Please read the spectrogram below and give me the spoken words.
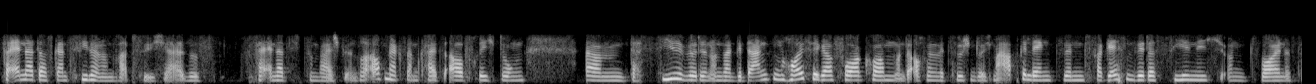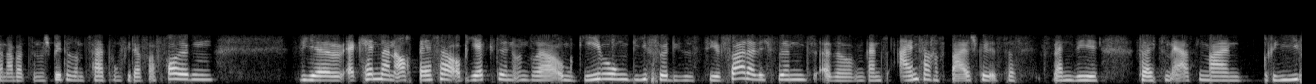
verändert das ganz viel in unserer Psyche. Also es verändert sich zum Beispiel unsere Aufmerksamkeitsaufrichtung, ähm, das Ziel wird in unseren Gedanken häufiger vorkommen und auch wenn wir zwischendurch mal abgelenkt sind, vergessen wir das Ziel nicht und wollen es dann aber zu einem späteren Zeitpunkt wieder verfolgen. Wir erkennen dann auch besser Objekte in unserer Umgebung, die für dieses Ziel förderlich sind. Also ein ganz einfaches Beispiel ist, dass wenn Sie vielleicht zum ersten Mal einen Brief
